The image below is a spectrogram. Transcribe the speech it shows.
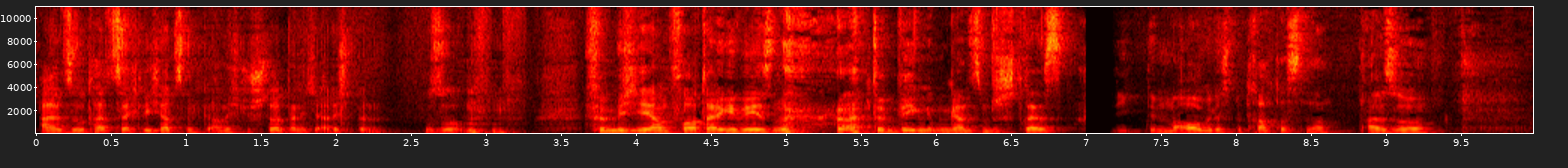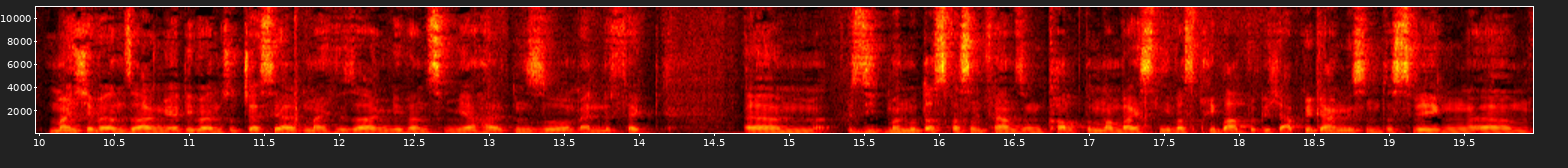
Also tatsächlich hat es mich gar nicht gestört, wenn ich ehrlich bin. So für mich eher ein Vorteil gewesen. Wegen dem ganzen Stress. Liegt im Auge des Betrachters, ne? Also manche werden sagen, ja, die werden zu Jesse halten, manche sagen, die werden zu mir halten. So im Endeffekt ähm, sieht man nur das, was im Fernsehen kommt und man weiß nie, was privat wirklich abgegangen ist und deswegen ähm,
